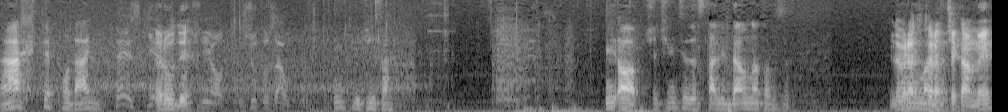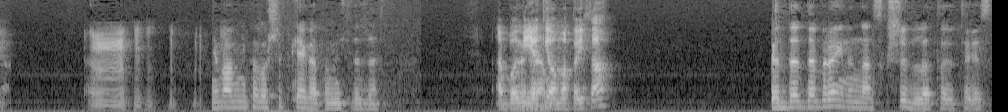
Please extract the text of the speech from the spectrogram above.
Ach, te podań. PSG Rudy. rozpocznie od rzutu z autu. Piękny FIFA. I, o, przeciwnicy dostali downa, to z... Dobra, nie to teraz czekamy. Mm, nie mam nikogo szybkiego, to myślę, że... A Boni Ja jakiego ma pace'a? De, De Bruyne na skrzydle to, to jest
